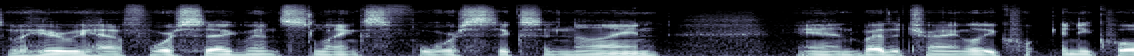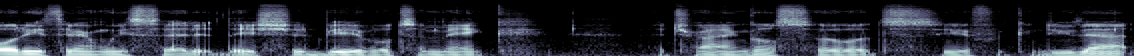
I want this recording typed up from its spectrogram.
So here we have four segments, lengths 4, 6, and 9. And by the triangle inequality theorem, we said it, they should be able to make a triangle. So let's see if we can do that.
